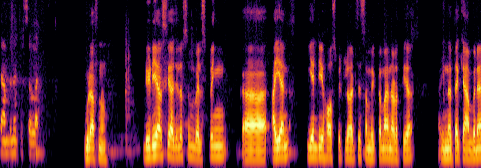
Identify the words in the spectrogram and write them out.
ക്യാമ്പിനെ കുറിച്ചുള്ള. Good afternoon D D R C അജിലസും Wellspring eye and E N T ഹോസ്പിറ്റലുമായിട്ട് സംയുക്തമായി നടത്തിയ ഇന്നത്തെ ക്യാമ്പിനെ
